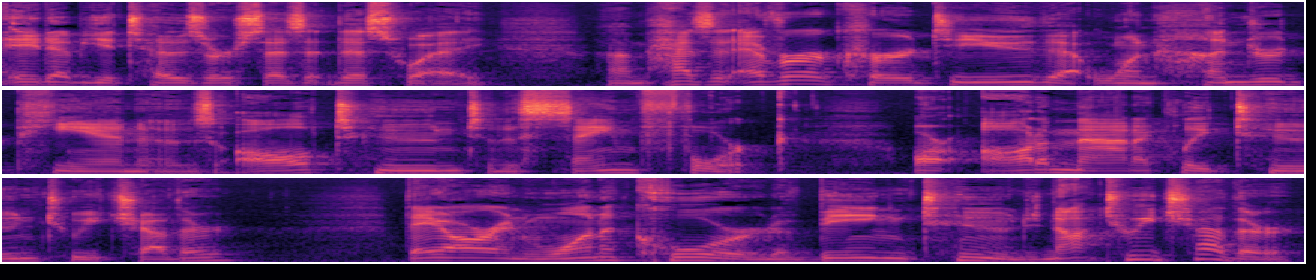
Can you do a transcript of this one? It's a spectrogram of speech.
A.W. Tozer says it this way um, Has it ever occurred to you that 100 pianos, all tuned to the same fork, are automatically tuned to each other? They are in one accord of being tuned not to each other,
